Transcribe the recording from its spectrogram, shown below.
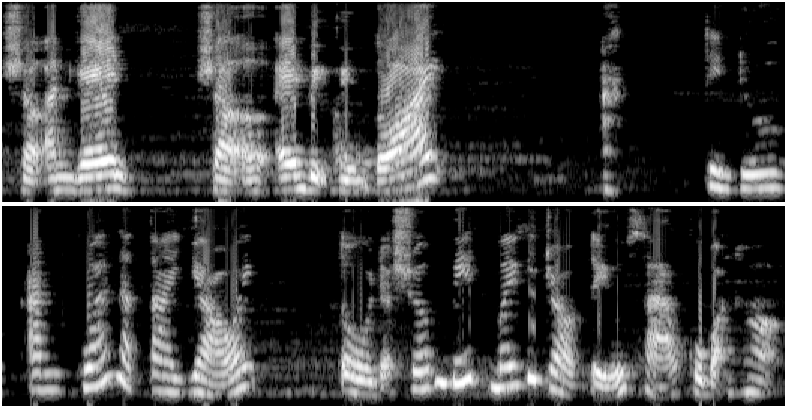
Sợ anh ghen, sợ em bị phiền toái. À, tiền đường, anh quá là tài giỏi. Tôi đã sớm biết mấy cái trò tiểu xảo của bọn họ,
